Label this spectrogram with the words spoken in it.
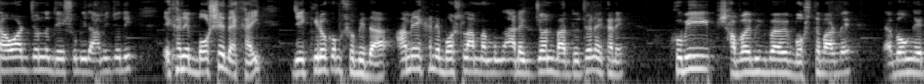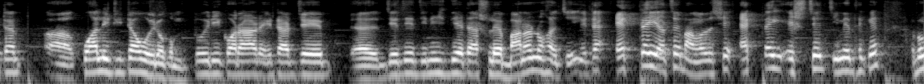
যাওয়ার জন্য যে সুবিধা, আমি যদি এখানে বসে দেখাই যে কীরকম সুবিধা, আমি এখানে বসলাম এবং আরেকজন বা দুজন এখানে খুবই স্বাভাবিকভাবে বসতে পারবে এবং এটার কোয়ালিটিটাও ওই রকম তৈরি করার, এটার যে যে যে জিনিস দিয়ে এটা আসলে বানানো হয়েছে, এটা একটাই আছে, বাংলাদেশে একটাই এসছে চীনে থেকে এবং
